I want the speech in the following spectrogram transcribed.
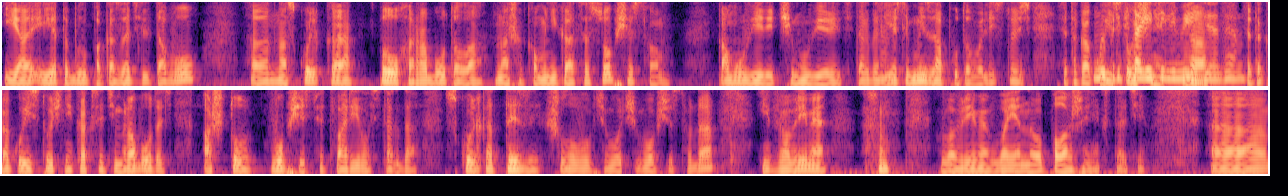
И, я, и это был показатель того, э, насколько плохо работала наша коммуникация с обществом, кому верить, чему верить и так далее. Да. Если мы запутывались, то есть это какой мы источник, представители медиа, да, да. это какой источник, как с этим работать, а что в обществе творилось тогда, сколько тезы шло в, в, в общество, да, и во время во время военного положения, кстати. А,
